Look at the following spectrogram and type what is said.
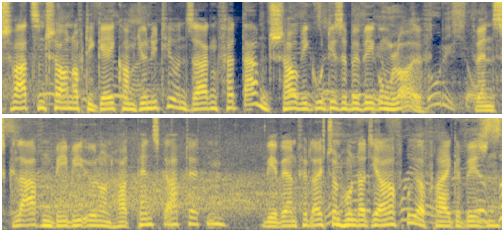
Schwarzen schauen auf die Gay Community und sagen, verdammt, schau, wie gut diese Bewegung läuft. Wenn Sklaven Babyöl und Hotpants gehabt hätten, wir wären vielleicht schon 100 Jahre früher frei gewesen.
